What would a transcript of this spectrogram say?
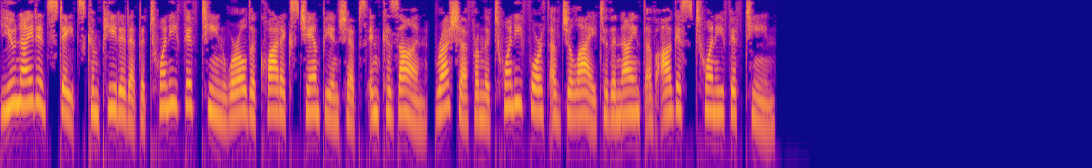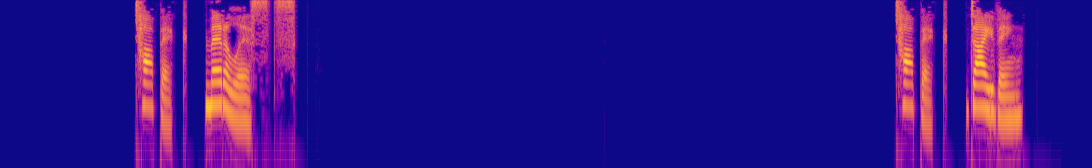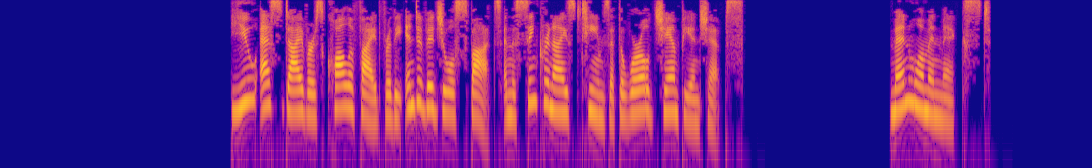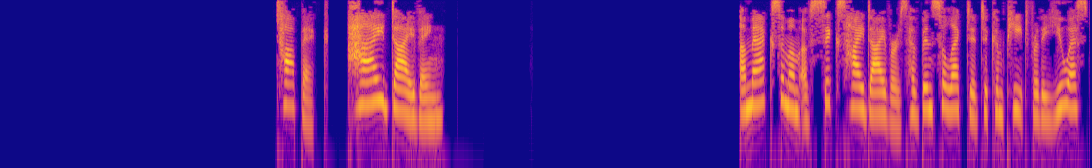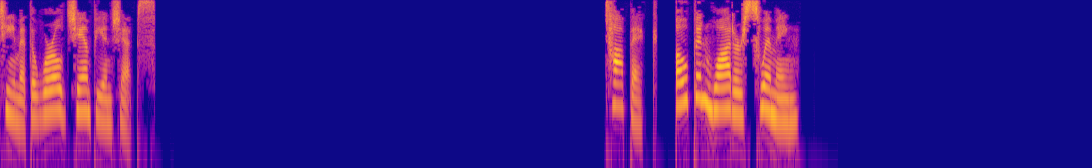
United States competed at the 2015 World Aquatics Championships in Kazan, Russia from 24 July to 9 August 2015. Topic. Medalists Topic: Diving. U.S. divers qualified for the individual spots and the synchronized teams at the World Championships. Men-woman mixed. Topic: High diving. A maximum of six high divers have been selected to compete for the U.S. team at the World Championships. Topic. Open water swimming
